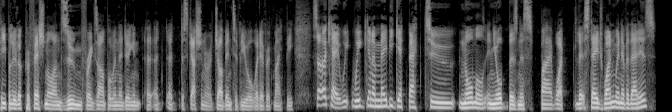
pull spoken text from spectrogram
people who look professional on Zoom, for example, when they're doing a, a, a discussion or a job interview or whatever it might be. So, okay, we we're gonna maybe get back to normal in your business by what stage one, whenever that is.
